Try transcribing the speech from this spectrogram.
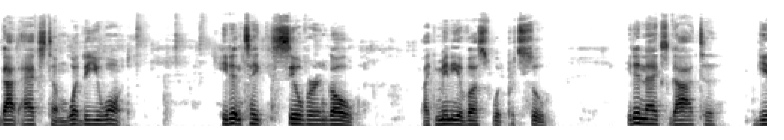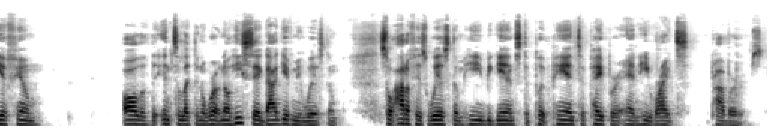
God asked him, "What do you want?" He didn't take silver and gold like many of us would pursue. He didn't ask God to give him all of the intellect in the world. No, he said, God, give me wisdom. So out of his wisdom, he begins to put pen to paper and he writes Proverbs.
